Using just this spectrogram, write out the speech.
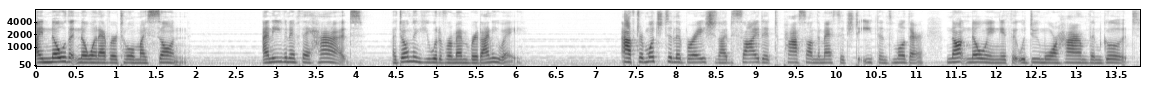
I know that no one ever told my son, and even if they had, I don't think he would have remembered anyway. After much deliberation, I decided to pass on the message to Ethan's mother, not knowing if it would do more harm than good.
